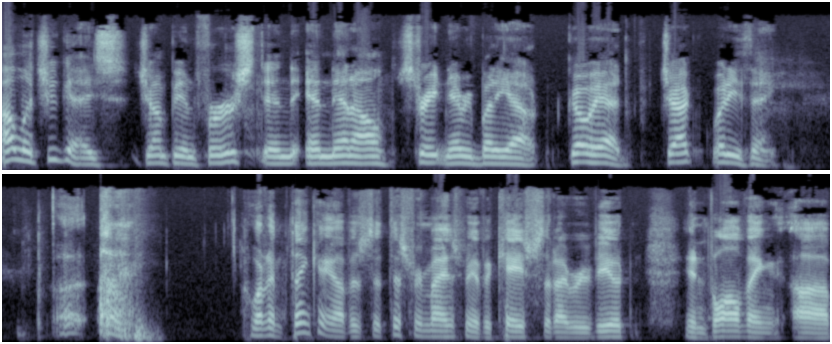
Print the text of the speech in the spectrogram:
I'll let you guys jump in first, and, and then I'll straighten everybody out. Go ahead, Chuck. What do you think? Uh, what I'm thinking of is that this reminds me of a case that I reviewed involving uh,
